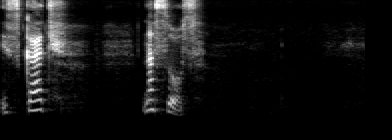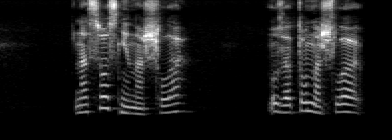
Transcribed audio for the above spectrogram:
искать насос. Насос не нашла, но зато нашла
